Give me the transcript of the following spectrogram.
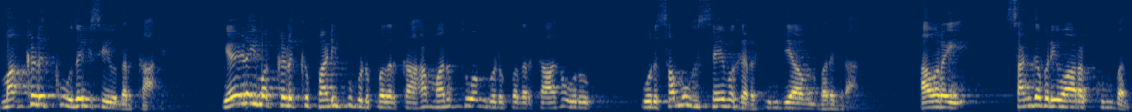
மக்களுக்கு உதவி செய்வதற்காக ஏழை மக்களுக்கு படிப்பு கொடுப்பதற்காக மருத்துவம் கொடுப்பதற்காக ஒரு ஒரு சமூக சேவகர் இந்தியாவில் வருகிறார். அவரை சங்க பரிவார கும்பல்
